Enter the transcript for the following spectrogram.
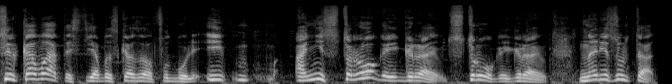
цирковатость, я бы сказал, в футболе. И они строго играют, строго играют на результат.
